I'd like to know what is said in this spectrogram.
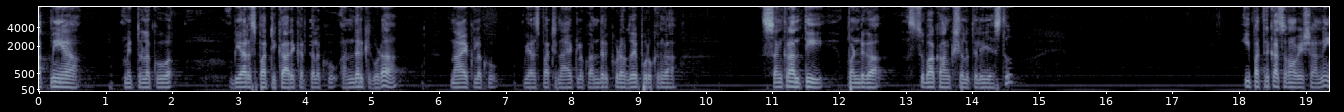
ఆత్మీయ మిత్రులకు బీఆర్ఎస్ పార్టీ కార్యకర్తలకు అందరికీ కూడా నాయకులకు బీఆర్ఎస్ పార్టీ నాయకులకు అందరికీ కూడా హృదయపూర్వకంగా సంక్రాంతి పండుగ శుభాకాంక్షలు తెలియజేస్తూ ఈ పత్రికా సమావేశాన్ని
